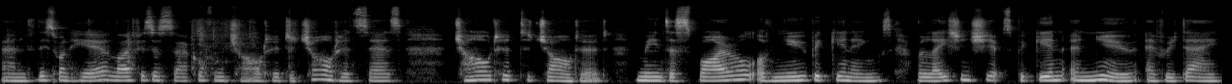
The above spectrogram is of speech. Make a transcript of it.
And this one here, life is a circle from childhood to childhood, says Childhood to childhood means a spiral of new beginnings. Relationships begin anew every day.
